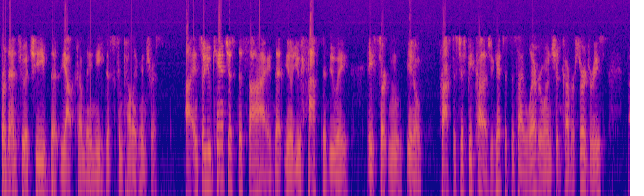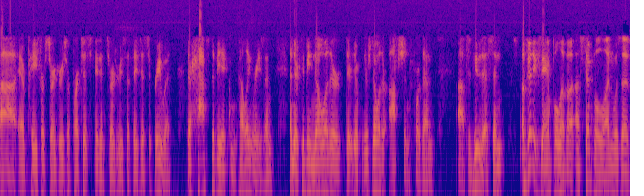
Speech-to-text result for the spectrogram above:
for them to achieve the, the outcome they need, this compelling interest. Uh, and so you can't just decide that you know you have to do a a certain you know practice just because you can't just decide well everyone should cover surgeries uh, or pay for surgeries or participate in surgeries that they disagree with. There has to be a compelling reason, and there could be no other. There, there, there's no other option for them uh, to do this. And a good example of a, a simple one was a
